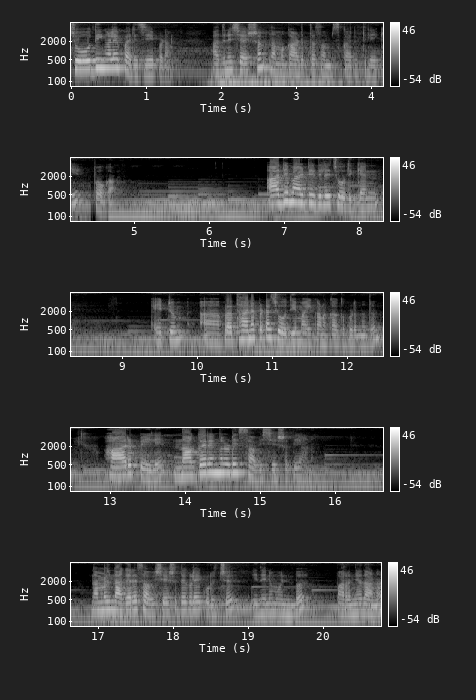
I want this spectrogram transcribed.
ചോദ്യങ്ങളെ പരിചയപ്പെടാം. അതിനുശേഷം നമുക്ക് അടുത്ത സംസ്കാരത്തിലേക്ക് പോകാം. ആദ്യമായിട്ട് ഇതിൽ ചോദിക്കാൻ ഏറ്റവും പ്രധാനപ്പെട്ട ചോദ്യമായി കണക്കാക്കപ്പെടുന്നത് ഹാരപ്പയിലെ നഗരങ്ങളുടെ സവിശേഷതയാണ്. നമ്മൾ നഗര സവിശേഷതകളെക്കുറിച്ച് ഇതിനു മുൻപ് പറഞ്ഞതാണ്.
